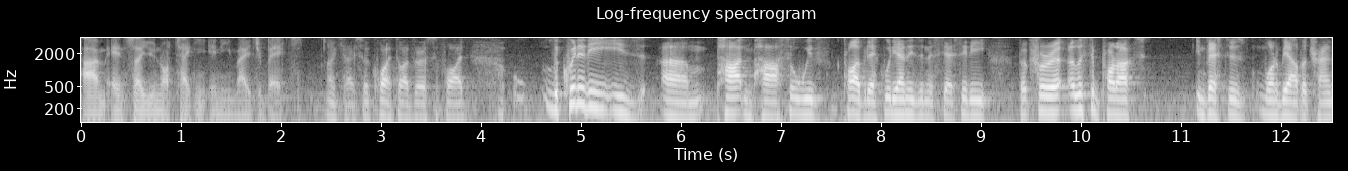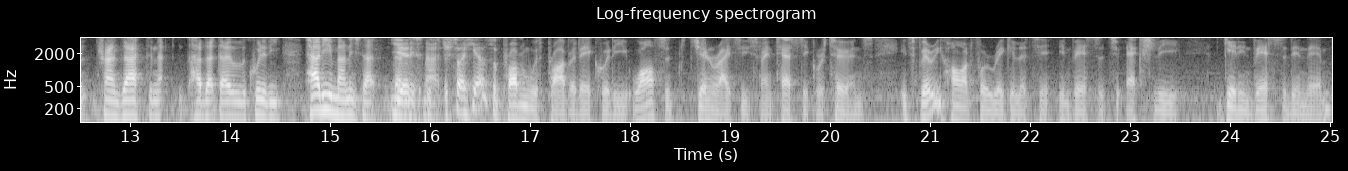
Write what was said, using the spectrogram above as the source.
Um, and so you're not taking any major bets. Okay, so quite diversified. Liquidity is um, part and parcel with private equity and is a necessity, but for a listed product, investors want to be able to tran transact and have that daily liquidity. How do you manage that, that yes, mismatch? So here's the problem with private equity. Whilst it generates these fantastic returns, it's very hard for a regular investor to actually get invested in them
